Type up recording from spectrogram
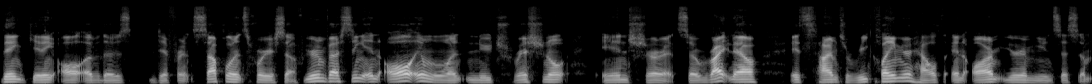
than getting all of those different supplements for yourself. You're investing in all in one nutritional insurance. So, right now, it's time to reclaim your health and arm your immune system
